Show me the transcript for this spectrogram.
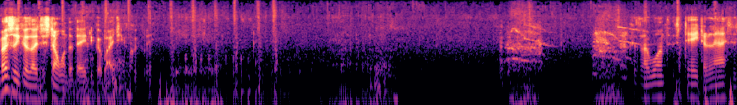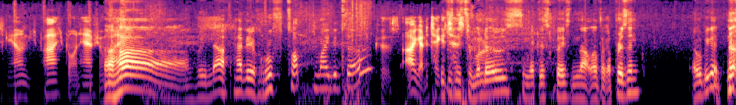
Mostly because I just don't want the day to go by too quickly. Because I want this day to last as long as possible and have some. Aha! We now have a rooftop, my good sir. Because I got to take a need test some windows to make this place not look like a prison. It will be good. Did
